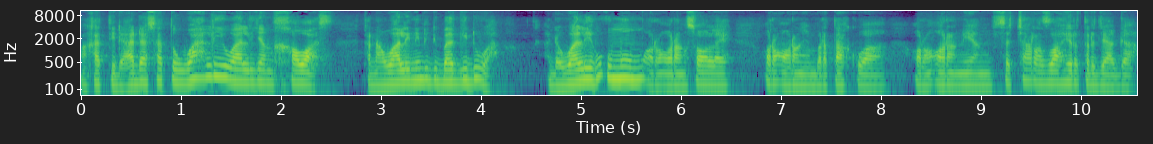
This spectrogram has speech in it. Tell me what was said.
Maka tidak ada satu wali-wali yang khawas, karena wali ini dibagi dua. Ada wali yang umum, orang-orang soleh, orang-orang yang bertakwa, orang-orang yang secara zahir terjaga.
